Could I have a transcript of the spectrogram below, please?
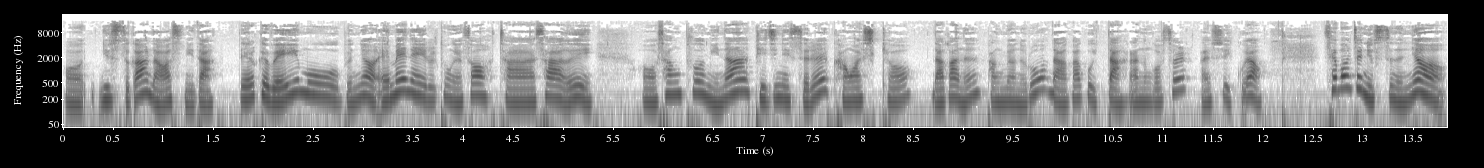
어, 뉴스가 나왔습니다. 네, 이렇게 웨이모브는요 M&A를 통해서 자사의 어, 상품이나 비즈니스를 강화시켜 나가는 방면으로 나아가고 있다라는 것을 알 수 있고요. 세 번째 뉴스는요.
